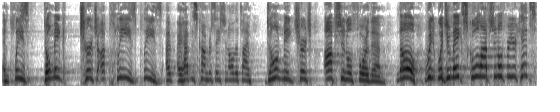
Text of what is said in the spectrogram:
And please don't make church. Please, please. I, I have this conversation all the time. Don't make church optional for them. No. Would, would you make school optional for your kids?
